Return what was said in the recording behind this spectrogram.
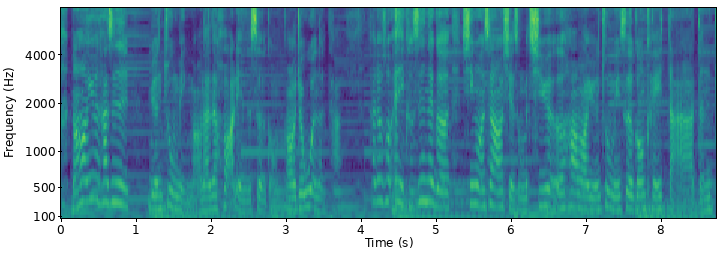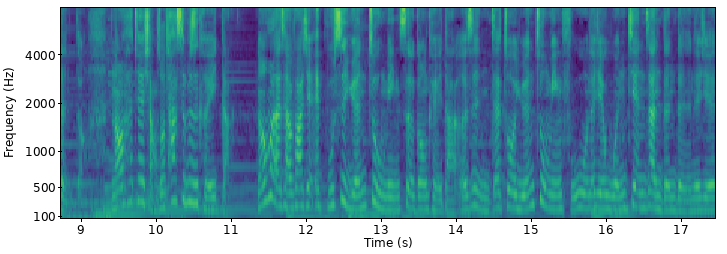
然后因为他是原住民嘛，他在花莲的社工，然后就问了他，他就说哎、欸，可是那个新闻上有写什么七月二号啊，原住民社工可以打啊等等的。然后他就在想说他是不是可以打？然后后来才发现，哎，不是原住民社工可以打，而是你在做原住民服务那些文件站等等的那些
